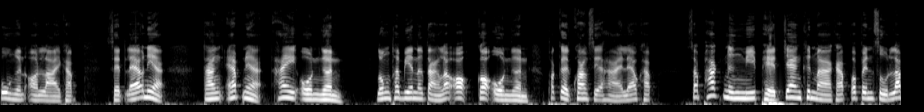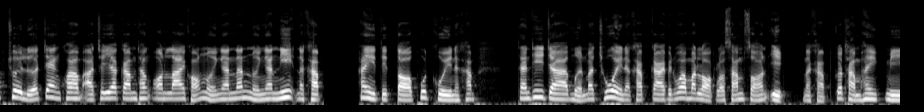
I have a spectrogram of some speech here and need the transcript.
กู้เงินออนไลน์ครับ เสร็จแล้วเนี่ยทางแอปเนี่ยให้โอนเงิน ลงทะเบียนต่างๆ แล้วอ้อก็โอนเงินพอเกิดความเสียหายแล้วครับสักพักหนึ่งมีเพจแจ้งขึ้นมาครับ ว่าเป็นศูนย์รับช่วยเหลือแจ้งความอาชญากรรมทางออนไลน์ของหน่วยงานนั้นหน่วยงานนี้นะครับ ให้ติดต่อพูดคุยนะครับ แทนที่จะเหมือนมาช่วยนะครับ กลายเป็นว่ามาหลอกเราซ้ำซ้อนอีกนะครับ ก็ทำให้มี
